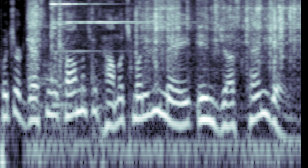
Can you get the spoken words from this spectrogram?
Put your guess in the comments with how much money we made in just 10 days.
